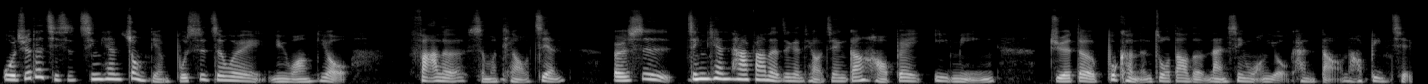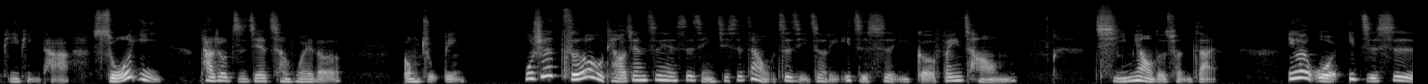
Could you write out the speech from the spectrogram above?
我觉得，其实今天重点不是这位女网友发了什么条件，而是今天他发的这个条件刚好被一名觉得不可能做到的男性网友看到，然后并且批评他，所以他就直接成为了公主病。我觉得择偶条件这件事情，其实在我自己这里一直是一个非常奇妙的存在。因为我一直是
